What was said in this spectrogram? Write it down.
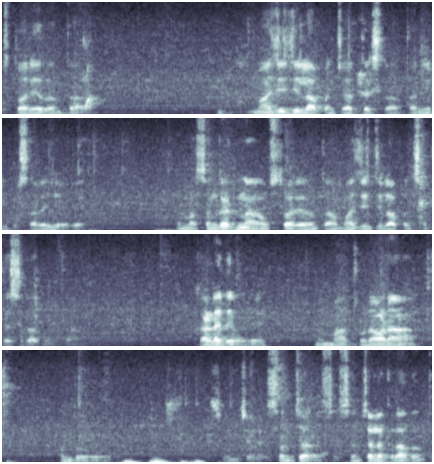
ಉಸ್ತುವಾರಿಯಾದಂಥ ಮಾಜಿ ಜಿಲ್ಲಾ ಪಂಚಾಯತ್ ಅಧ್ಯಕ್ಷರಾದಂಥ ಅನಿಲ್ ಗುಸಾರೇಜಿ ಅವರೇ, ನಮ್ಮ ಸಂಘಟನಾ ಉಸ್ತುವಾರಿಯಾದಂಥ ಮಾಜಿ ಜಿಲ್ಲಾ ಪಂಚಾಯತ್ ಅಧ್ಯಕ್ಷರಾದಂಥ ಕಾಡದೇವರೇ ನಮ್ಮ ಚುನಾವಣಾ ಒಂದು ಸಂಚ ಸಂಚಾಲಕರಾದಂಥ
